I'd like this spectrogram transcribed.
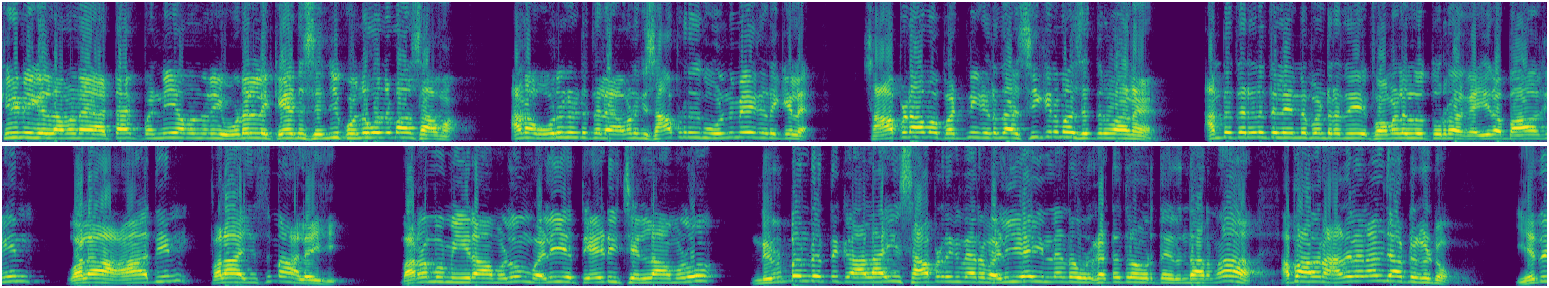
கிருமிகள் அவனை அட்டாக் பண்ணி அவனுடைய உடலில் கேடு செஞ்சு கொஞ்சம் கொஞ்சமாக சாவான். ஆனால் ஒரு கட்டத்தில் அவனுக்கு சாப்பிட்றதுக்கு ஒன்றுமே கிடைக்கல. சாப்பிடாம பட்டினி கிடந்தா சீக்கிரமாக செத்துருவானே. அந்த தருணத்தில் என்ன பண்றது? ஃபமலு துர்ர கைர பாகின் வலா ஆதின் பலா இஸ்மா அலைகி வரம்பு மீறாமலும் வழியை தேடி செல்லாமலும் நிர்பந்தத்துக்கு ஆளாகி சாப்பிட்றதுக்கு வேற வழியே இல்லைன்ற ஒரு கட்டத்தில் ஒருத்தர் இருந்தாருன்னா அப்ப அவர் அதை வேணாலும் சாப்பிட்டுக்கட்டும். எது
